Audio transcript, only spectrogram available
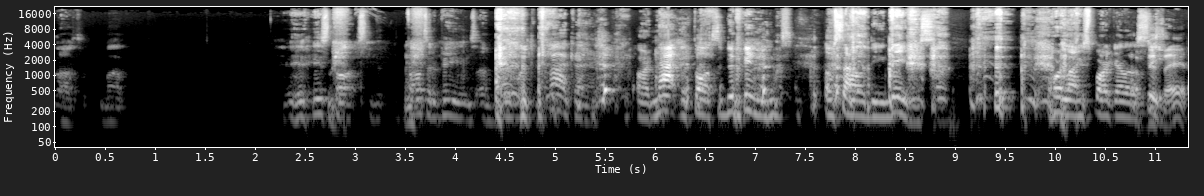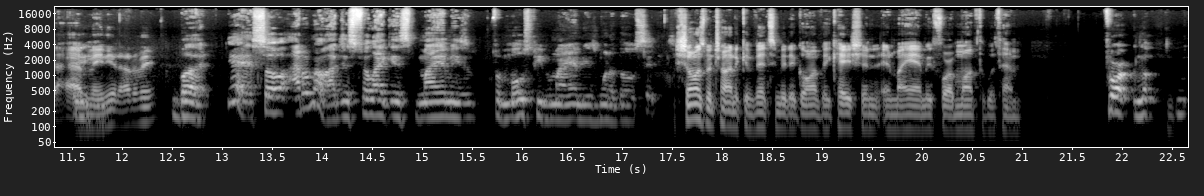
Well, well, his thoughts, thoughts and opinions of the podcast are not the thoughts and opinions of Saladin Davis or Line Spark LLC. I'm just LLC. saying. I mean, you know what I mean. But yeah, so I don't know. I just feel like it's Miami's for most people. Miami is one of those cities. Sean's been trying to convince me to go on vacation in Miami for a month with him For look, Not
